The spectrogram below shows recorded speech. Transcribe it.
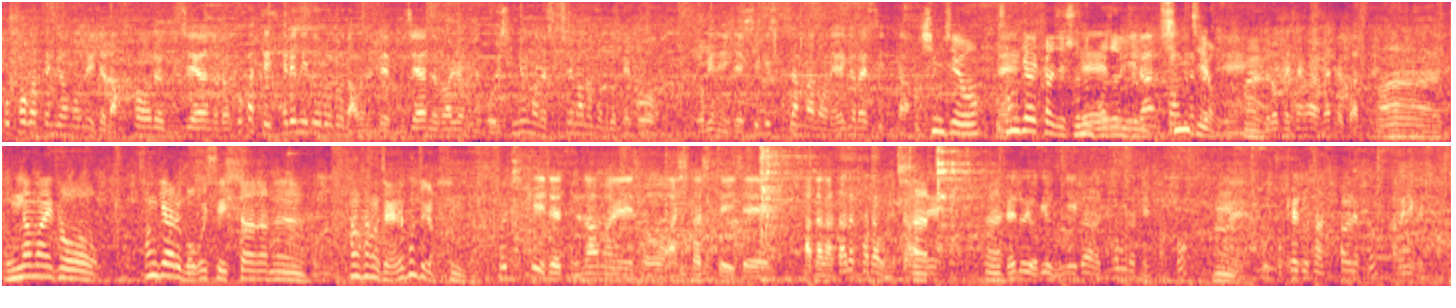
코퍼 같은 경우는 이제 랍스터를 무제한으로 똑같이 테르미도르로 나오는데 무제한으로 하려면 거의 16만 원, 17만 원 정도 되고 여기는 이제 12, 13만 원에 해결할 수 있다. 심지어 네. 성게알까지 주는 네, 버전이잖아요. 우리랑 심지어. 처음에까지, 네, 네. 그렇게 생각하면 될 것 같습니다. 아, 동남아에서 성게알을 먹을 수 있다라는 상상은 제가 해본 적이 없습니다. 솔직히 이제 동남아에서 아시다시피 이제 바다가 따뜻하다 보니까 네. 네, 네. 그래도 여기 우니가 생각보다 괜찮고 음. 네, 뭐 북해도산 스칼렛도 당연히 괜찮고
